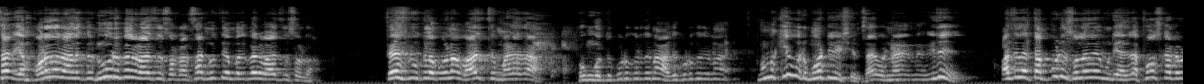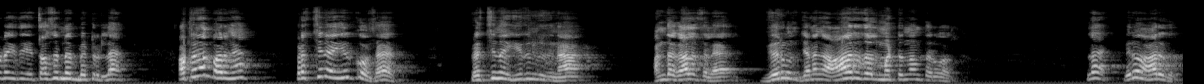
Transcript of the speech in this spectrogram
சார் என் பிறந்த நாளுக்கு நூறு பேர் வாழ்த்து சொல்றான். சார் நூத்தி ஐம்பது பேர் வாழ்த்து சொல்றான். ஃபேஸ்புக்கில் போனால் வாழ்த்து மழை தான் பூங்கொத்து கொடுக்குறதுனா அது கொடுக்குறதுனா நமக்கே ஒரு மோட்டிவேஷன் சார். ஒரு இது அதில் தப்புன்னு சொல்லவே முடியாதுல்ல. போஸ்ட் கார்டை விட இது தௌசண்ட் டைம் பெட்டர் இல்லை? அப்போல்லாம் பாருங்க. பிரச்சனை இருக்கும் சார் பிரச்சனை இருந்ததுன்னா அந்த காலத்தில் வெறும் ஜனங்க ஆறுதல் மட்டும்தான் தருவாங்க. இல்லை? வெறும் ஆறுதல்.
